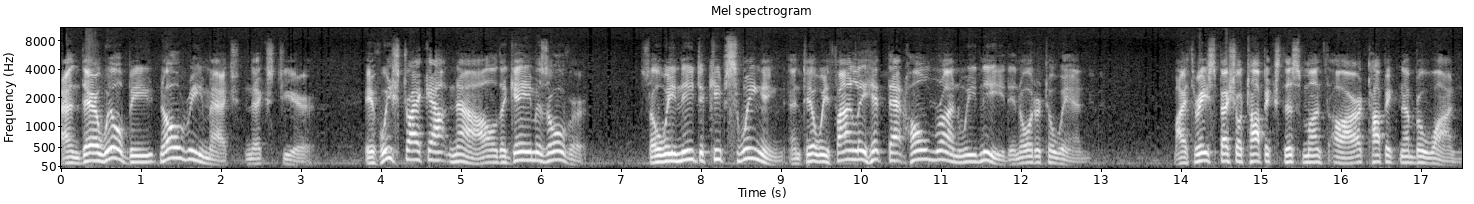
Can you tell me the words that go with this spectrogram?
and there will be no rematch next year. If we strike out now, the game is over, so we need to keep swinging until we finally hit that home run we need in order to win. My three special topics this month are Topic number 1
